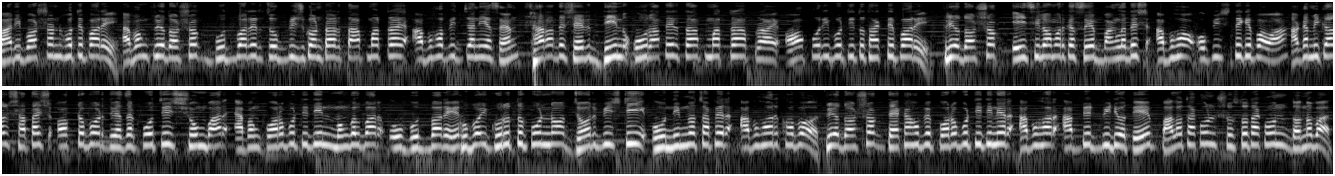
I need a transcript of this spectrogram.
বাড়ি বর্ষণ হতে পারে। এবং প্রিয় দর্শক, বুধবারের চব্বিশ ঘণ্টার তাপমাত্রায় আবহাওয়াবিদ জানিয়েছেন, সারা দেশের দিন ও রাতের তাপমাত্রা প্রায় অপরিবর্তিত থাকতে পারে। প্রিয় দর্শক, এই ছিল আমার কাছে বাংলাদেশ আবহাওয়া অফিস থেকে পাওয়া আগামীকাল সাতাশ অক্টোবর দুই হাজার পঁচিশ সোমবার এবং পরবর্তী দিন মঙ্গলবার ও বুধবারের খুবই গুরুত্বপূর্ণ ঝড় বৃষ্টি ও নিম্নচাপের আবহাওয়ার খবর। প্রিয় দর্শক, দেখা হবে পরবর্তী দিনের আবহাওয়ার আপডেট ভিডিওতে। ভালো থাকুন, সুস্থ থাকুন, ধন্যবাদ।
